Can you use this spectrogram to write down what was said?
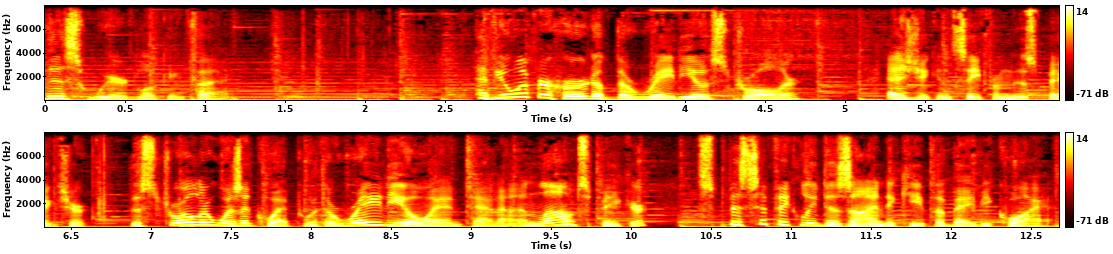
this weird looking thing. Have you ever heard of the radio stroller? As you can see from this picture, the stroller was equipped with a radio antenna and loudspeaker specifically designed to keep the baby quiet.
